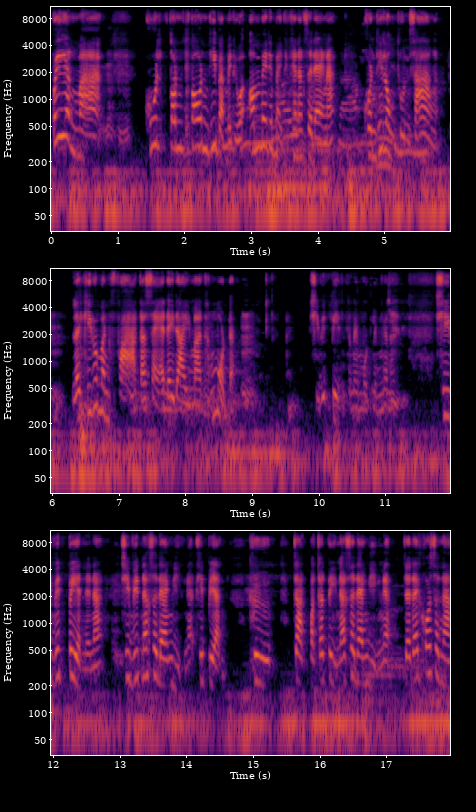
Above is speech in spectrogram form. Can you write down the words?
เปรี้ยงมาอือหือคู่ต้นต้นๆที่แบบไม่ถือว่าอ้อมไม่ได้หมายถึงแค่นักแสดงนะ คนที่ลงทุนสร้างอะอืมและคิดว่ามันฝ่ากระแสใด ๆ มาทั้งหมดอะอืมชีวิตเปลี่ยนกันไปหมดเลยเหมือนกันจรินะงชีวิตเปลี่ยนเลยนะชีวิตนักแสดงหญิงอะที่เปลี่ยนคือจากปกตินักแสดงหญิงเนี่ยจะได้โฆษณา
